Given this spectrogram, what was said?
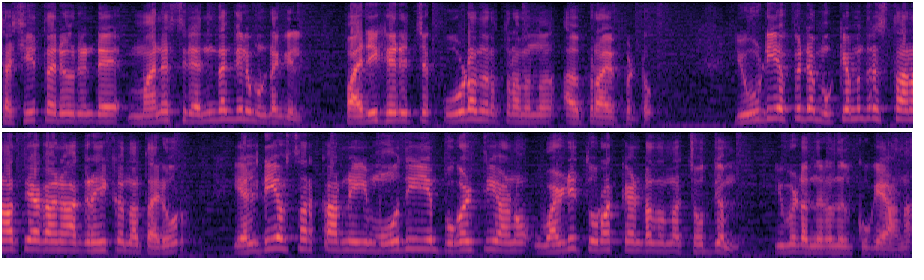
ശശി തരൂരിന്റെ മനസ്സിൽ എന്തെങ്കിലും ഉണ്ടെങ്കിൽ പരിഹരിച്ച് കൂടെ നിർത്തണമെന്ന് അഭിപ്രായപ്പെട്ടു. യു ഡി എഫിന്റെ മുഖ്യമന്ത്രി സ്ഥാനാർത്ഥിയാകാൻ ആഗ്രഹിക്കുന്ന തരൂർ എൽ ഡി എഫ് സർക്കാരിനെയും മോദിയെയും പുകഴ്ത്തിയാണോ വഴി തുറക്കേണ്ടതെന്ന ചോദ്യം ഇവിടെ നിലനിൽക്കുകയാണ്.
